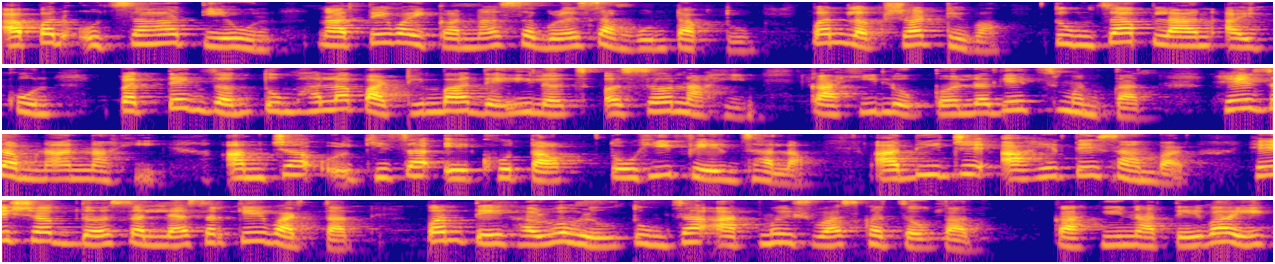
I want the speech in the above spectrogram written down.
आपण उत्साहात येऊन नातेवाईकांना सगळं सांगून टाकतो. पण लक्षात ठेवा तुमचा प्लॅन ऐकून प्रत्येकजण तुम्हाला पाठिंबा देईलच असं नाही. काही लोक लगेच म्हणतात हे जमणार नाही. आमच्या ओळखीचा एक होता तोही फेल झाला. आधी जे आहे ते सांभाळ. हे शब्द सल्ल्यासारखे वाटतात पण ते हळूहळू तुमचा आत्मविश्वास खचवतात. काही नातेवाईक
